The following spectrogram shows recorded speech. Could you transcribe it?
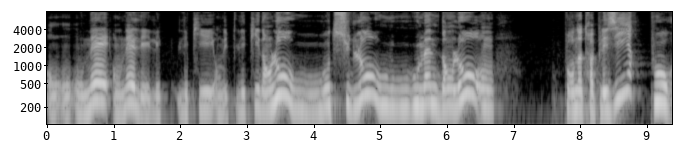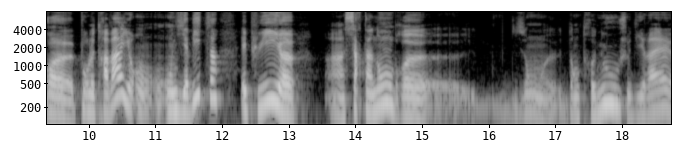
On, est, on est les, pieds, on est les pieds dans l'eau ou, au-dessus de l'eau ou, même dans l'eau. pour notre plaisir, pour, euh, pour le travail, on, y habite. Et puis, euh, un certain nombre, euh, disons, d'entre nous, je dirais,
